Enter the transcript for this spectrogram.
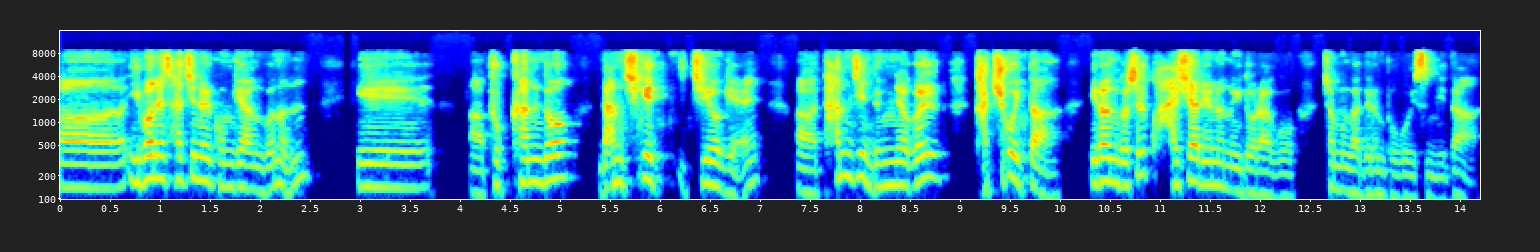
어, 이번에 사진을 공개한 거는 이 아, 북한도 남측의 지역에 아, 탐지 능력을 갖추고 있다 이런 것을 과시하려는 의도라고 전문가들은 보고 있습니다.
